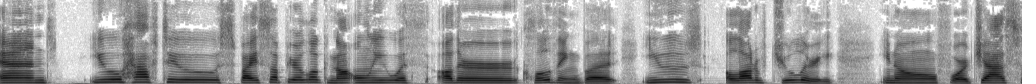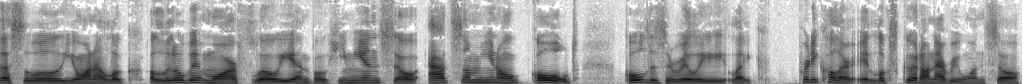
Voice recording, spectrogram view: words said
And you have to spice up your look not only with other clothing, but use a lot of jewelry. You know, for jazz festival, you want to look a little bit more flowy and bohemian, so add some, you know, gold. Gold is a really like pretty color. It looks good on everyone. So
